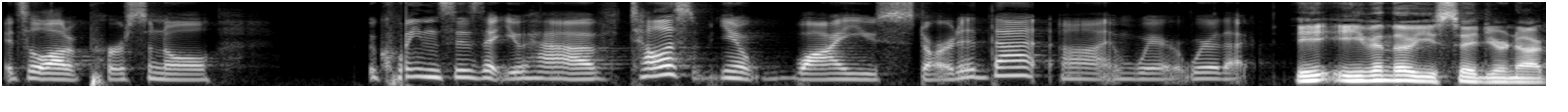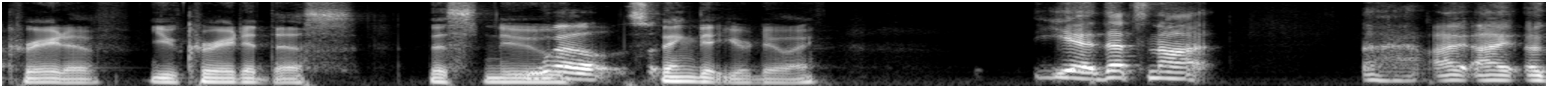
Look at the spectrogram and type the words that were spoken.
it's a lot of personal acquaintances that you have. Tell us, you know, why you started that uh, and where where that. E- even though you said you're not creative, you created this this new Well, so- thing that you're doing. Yeah, that's not. I I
